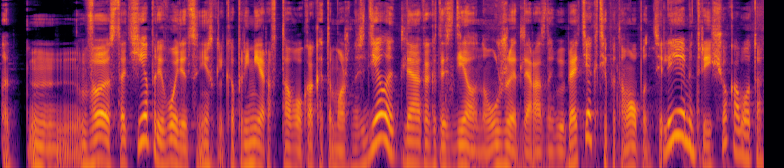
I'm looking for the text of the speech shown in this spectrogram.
В статье приводится несколько примеров того, как это можно сделать, для, как это сделано уже для разных библиотек, типа там OpenTelemetry, еще кого-то.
